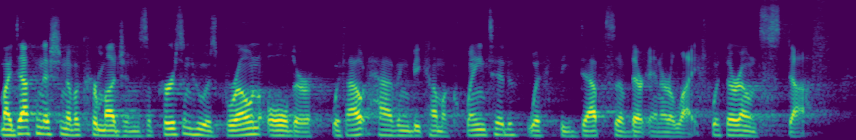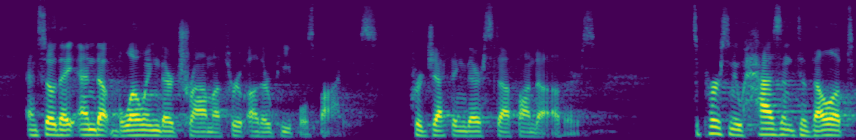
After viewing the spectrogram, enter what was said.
My definition of a curmudgeon is a person who has grown older without having become acquainted with the depths of their inner life, with their own stuff. And so they end up blowing their trauma through other people's bodies, projecting their stuff onto others. It's a person who hasn't developed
